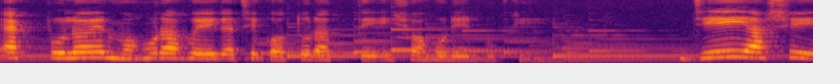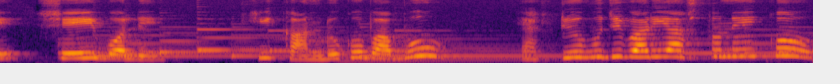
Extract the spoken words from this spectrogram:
এক প্রলয়ের মহড়া হয়ে গেছে গত রাত্রে এই শহরের বুকে। যেই আসে, সেই বলে, কি কাণ্ড গো বাবু? একটিও বুঝি বাড়ি আসতো নেই কো?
